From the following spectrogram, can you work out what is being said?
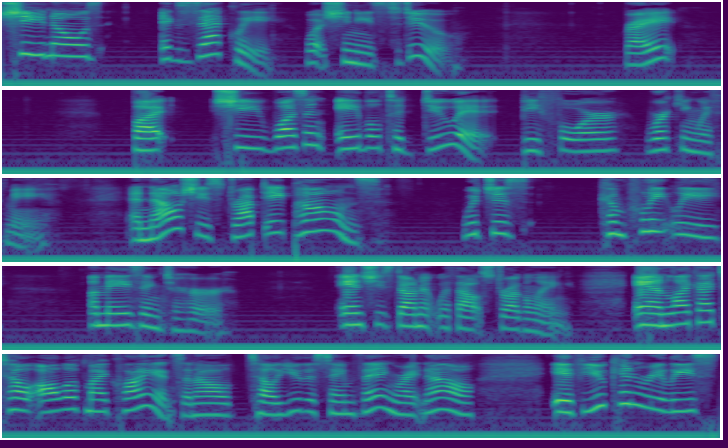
She knows exactly what she needs to do. Right? But she wasn't able to do it before working with me. And now she's dropped 8 pounds, which is completely amazing to her. And she's done it without struggling. And like I tell all of my clients, and I'll tell you the same thing right now if you can release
